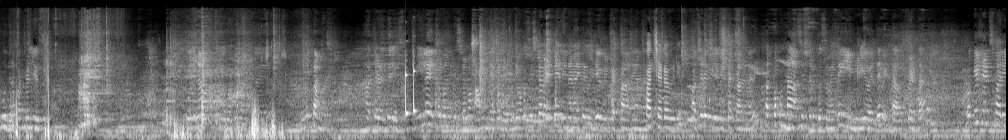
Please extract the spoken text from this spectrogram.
పుదీనా పచ్చడి చేస్తున్నా టమాటా పచ్చడి అయితే చేస్తున్నా మీలో ఎంతమందికి ఇష్టమో కామెంట్ అయితే చేయండి. ఒక సిస్టర్ అయితే నిన్ననైతే వీడియో పెట్టక్క పచ్చడి వీడియో పచ్చడి వీడియో పెట్టక్క అన్నది తప్పకుండా ఆ సిస్టర్ కోసం అయితే ఈ వీడియో అయితే పెట్టా పెడతా. ఓకే ఫ్రెండ్స్ మరి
